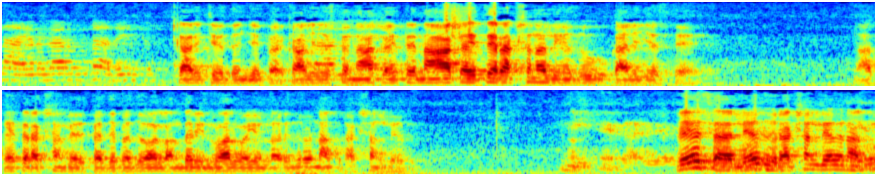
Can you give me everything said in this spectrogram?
లాయర్ అదే చెప్తారు. ఖాళీ చేయొద్దని చెప్పారు. ఖాళీ చేస్తే నాకైతే నాకైతే రక్షణ లేదు ఖాళీ చేస్తే. నాకైతే రక్షణ లేదు. పెద్ద పెద్ద వాళ్ళందరూ ఇన్వాల్వ్ అయి ఉన్నారు ఇందులో నాకు రక్షణ లేదు. లేదు సార్ లేదు రక్షణ లేదు నాకు.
